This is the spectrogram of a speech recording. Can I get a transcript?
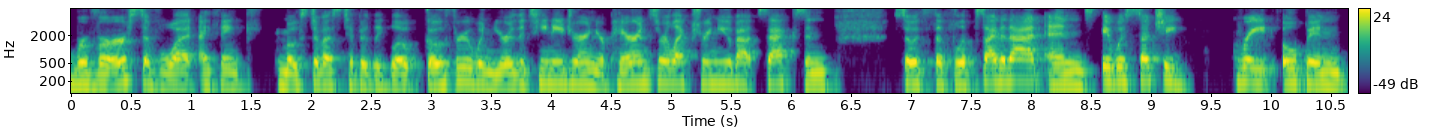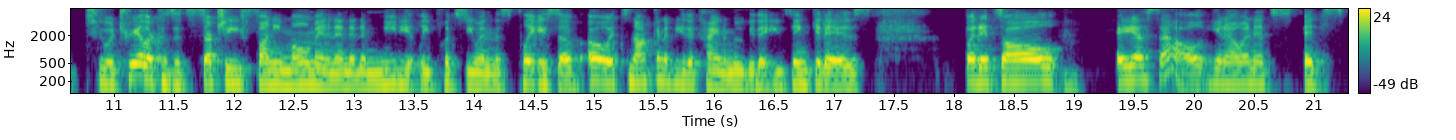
reverse of what I think most of us typically go, through when you're the teenager and your parents are lecturing you about sex. And so it's the flip side of that. And it was such a great open to a trailer because it's such a funny moment and it immediately puts you in this place of, oh, it's not going to be the kind of movie that you think it is, but it's all ASL, you know, and it's, it's,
